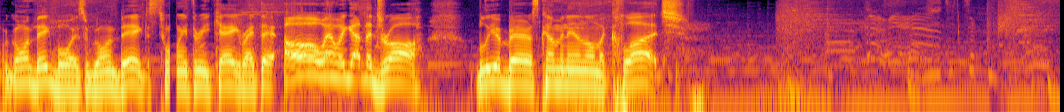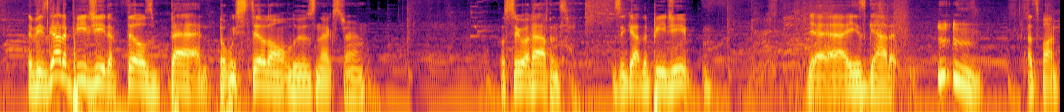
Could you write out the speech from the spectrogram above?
We're going big, boys. We're going big. It's 23k right there. Oh, and we got the draw. Blue Bear is coming in on the clutch. If he's got a PG, that feels bad, but we still don't lose next turn. Let's see what happens. Has he got the PG? Yeah, he's got it. That's fine.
